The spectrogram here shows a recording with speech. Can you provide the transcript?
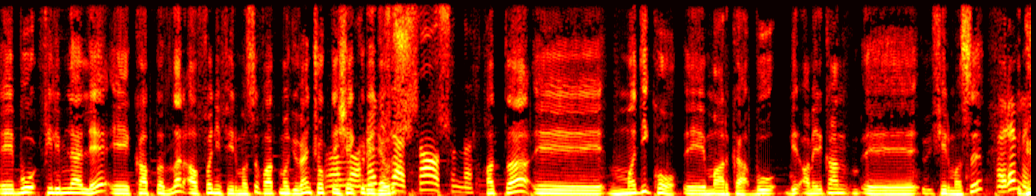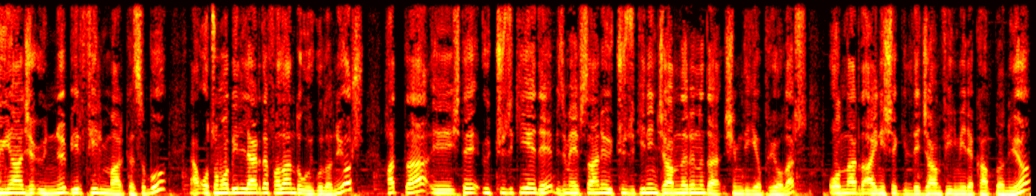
e, bu filmlerle e, kapladılar. Affani firması Fatma Güven çok Vallahi teşekkür ediyoruz. güzel sağ olsunlar. Hatta e, Madiko e, marka bu bir Amerikan e, firması. Öyle mi? Dünyaca ünlü bir film markası bu. Yani otomobillerde falan da uygulanıyor. Hatta e, işte 302'ye de bizim efsane 302'nin camlarını da şimdi yapıyorlar. Onlar da aynı şekilde cam filmiyle kaplanıyor.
